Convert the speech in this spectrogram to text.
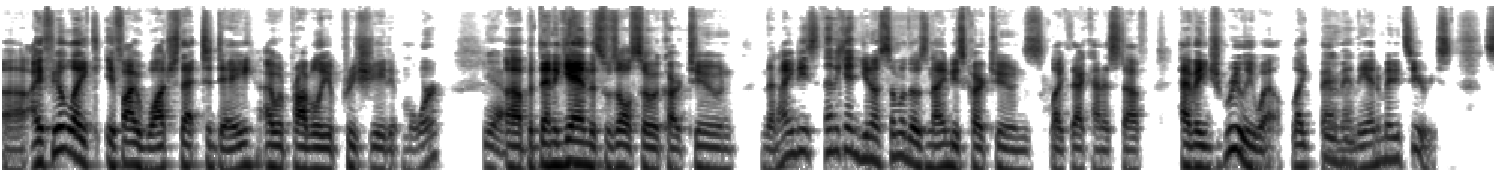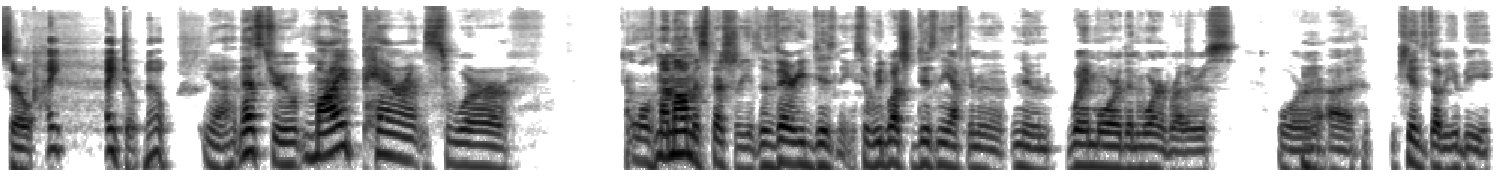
Uh, I feel like if I watched that today, I would probably appreciate it more. Yeah. Uh, but then again, this was also a cartoon in the 90s. Then again, you know, some of those 90s cartoons, like that kind of stuff, have aged really well, like Batman Mhm. the Animated Series. So I, I don't know. Yeah, that's true. My parents were, well, my mom especially is a very Disney. So we'd watch Disney Afternoon way more than Warner Brothers or Hmm. uh, Kids WB.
